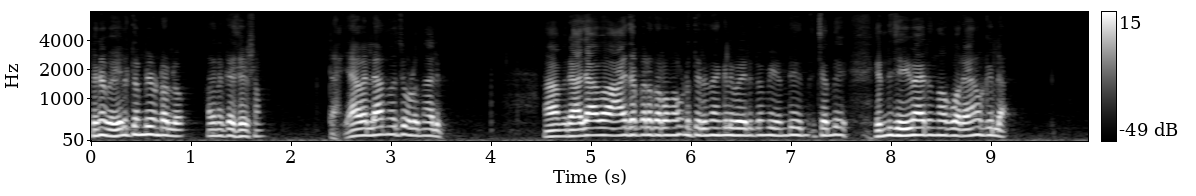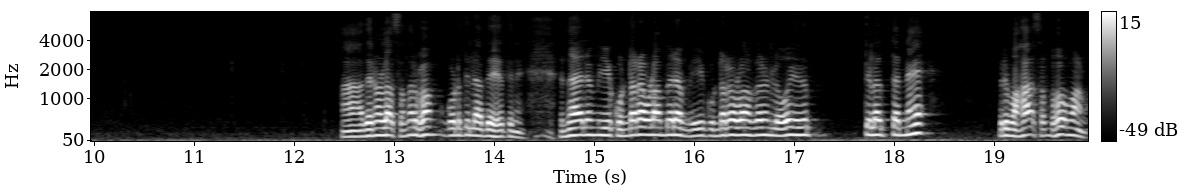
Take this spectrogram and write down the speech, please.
പിന്നെ വേലുത്തമ്പി ഉണ്ടല്ലോ അതിനൊക്കെ ശേഷം. രാജാവല്ല എന്ന് വെച്ചോളൂ എന്നാലും ആ രാജാവ് ആയുധപ്പര തുറന്നു കൊടുത്തിരുന്നെങ്കിൽ വേലുത്തമ്പി എന്ത് ചെന്ത് എന്ത് ചെയ്യുമായിരുന്നു നമുക്ക് പറയാനൊക്കില്ല. ആ, അതിനുള്ള സന്ദർഭം കൊടുത്തില്ല അദ്ദേഹത്തിന്. എന്നാലും ഈ കുണ്ടറ വിളംബരം ഈ കുണ്ടറ വിളംബരം ലോകത്തിലെ തന്നെ ഒരു മഹാസംഭവമാണ്.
